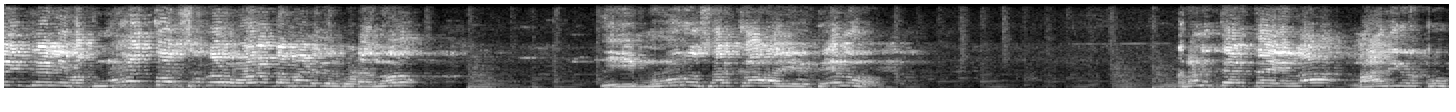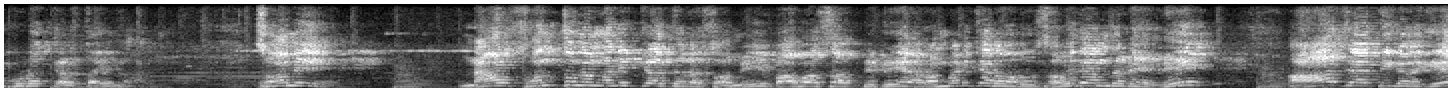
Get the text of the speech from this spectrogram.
ನಿಟ್ಟಿನಲ್ಲಿ ಇವತ್ತು ಮೂವತ್ತು ವರ್ಷಗಳು ಹೋರಾಟ ಮಾಡಿದ್ರು ಕೂಡ ಈ ಮೂರು ಸರ್ಕಾರ ಇವತ್ತೇನು ಕಣ್ ತೆರ್ತಾ ಇಲ್ಲ ಮಾದಿಗರ ಕೂಡ ಕೇಳ್ತಾ ಇಲ್ಲ. ಸ್ವಾಮಿ, ನಾವು ಸ್ವಂತ ನಮ್ಮ ಮನೆ ಕೇಳ್ತಿಲ್ಲ ಸ್ವಾಮಿ. ಬಾಬಾ ಸಾಹೇಬ್ ಬಿ ಆರ್ ಅಂಬೇಡ್ಕರ್ ಅವರು ಸಂವಿಧಾನದಡಿಯಲ್ಲಿ ಆ ಜಾತಿಗಳಿಗೆ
